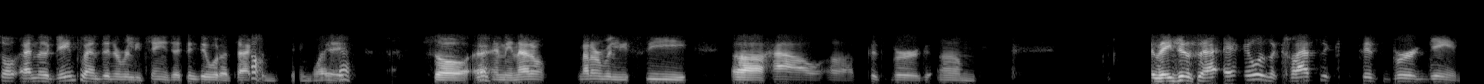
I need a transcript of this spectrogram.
so and the game plan didn't really change. I think they would attack Oh. them the same way. Yeah. So I- Yeah. I mean I don't I don't really see uh how uh Pittsburgh um they just it, it was a classic Pittsburgh game.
